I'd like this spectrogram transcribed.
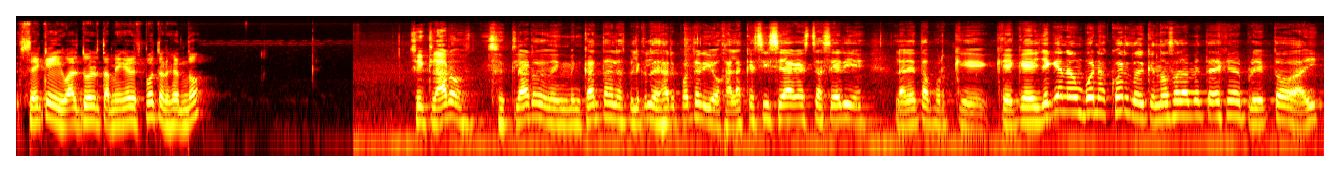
sé que igual tú también eres Potterhead, ¿no? Sí, claro, sí, claro, me, encantan las películas de Harry Potter y ojalá que sí se haga esta serie, la neta, porque que, lleguen a un buen acuerdo y que no solamente dejen el proyecto ahí.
